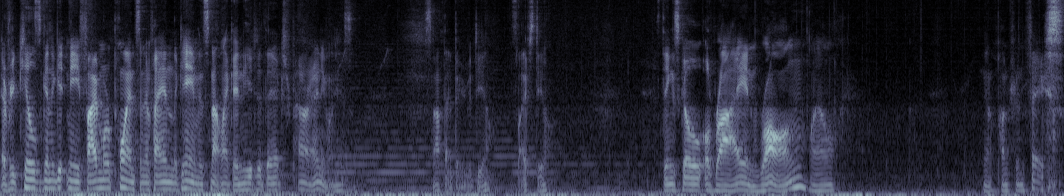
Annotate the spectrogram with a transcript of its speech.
Every kill's gonna get me five more points, and if I end the game, it's not like I needed the extra power anyways. It's not that big of a deal. It's life steal. If things go awry and wrong, well, you know, punch her in the face.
